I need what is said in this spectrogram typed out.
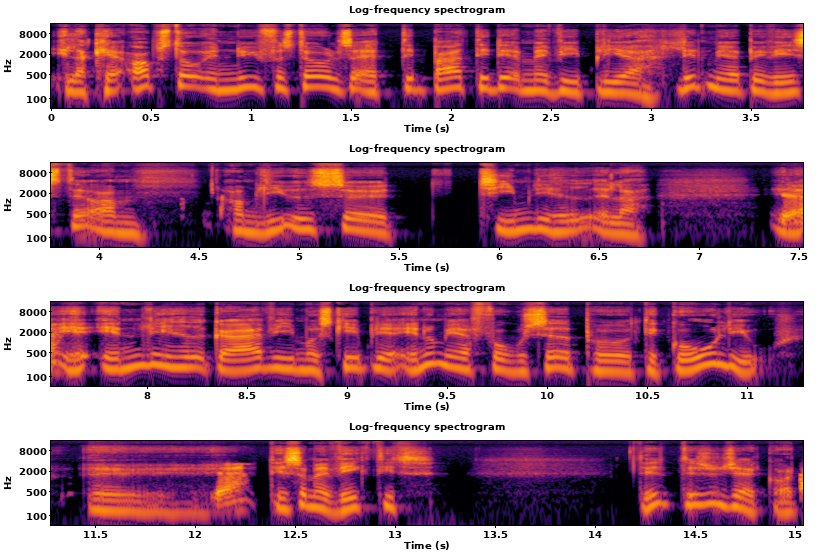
eller kan opstå en ny forståelse, at det bare det der med, at vi bliver lidt mere bevidste om, om livets øh, timelighed, eller, Ja. endelighed, gør, at vi måske bliver endnu mere fokuseret på det gode liv. Øh, Ja. Det, som er vigtigt. Det, det synes jeg er et godt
